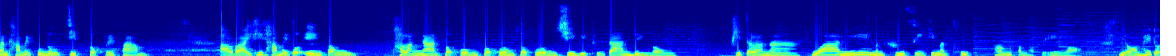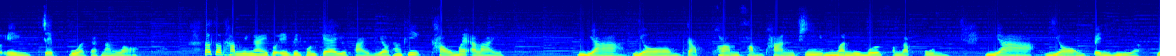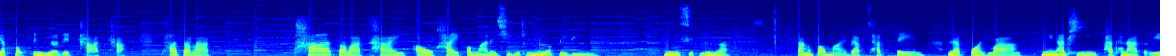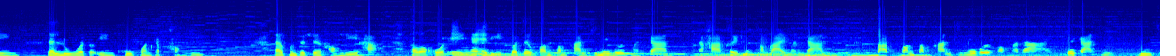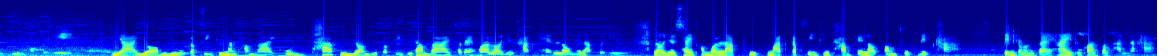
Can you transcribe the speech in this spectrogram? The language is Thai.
มันทำให้คุณต้องจิตตกด้วยซ้ำ อะไรที่ทำให้ตัวเองต้องพลังงานตกลง ตกลง ตกลงชีวิตทุกด้านดิ่งลง พิจารณา ว่านี่มันคือสิ่งที่มันถูกต้องสำหรับตัวเองหรอยอมให้ตัวเองเจ็บปวดแบบนั้นหรอแล้วจะทำยังไงตัวเองเป็นคนแก้อยู่ฝ่ายเดียว ทั้งที่เขาไม่อะไร อย่ายอมกับความสัมพันธ์ที่มันไม่เวิร์กสำหรับคุณ อย่ายอมเป็นเหยื่อ อย่าตกเป็นเหยื่อเด็ดขาดค่ะ ถ้าจะรัก ถ้าจะรักใครเอาใครเข้ามาในชีวิตเลือกดีๆ มีสิทธิ์เลือก ตั้งเป้าหมายแบบชัดเจน และปล่อยวาง มีหน้าที่พัฒนาตัวเอง และรู้ว่าตัวเองคู่ควรกับของดี แล้วคุณจะเจอของดีค่ะ เพราะว่าโค้ดเองในอดีตก็เจอความสัมพันธ์ที่ไม่เวิร์กเหมือนกันนะคะ เคยถูกทำร้ายเหมือนกัน ตัดความสัมพันธ์ที่ไม่เวิร์กออกมาได้ ด้วยการที่รู้จุดยืนของตัวเอง อย่ายอมอยู่กับสิ่งที่มันทำร้ายคุณ ถ้าคุณยอมอยู่กับสิ่งที่ทำร้าย แสดงว่าเรายังขาดแคลนเราไม่รักตัวเอง เราอย่าใช้คำว่ารักผูกมัดกับสิ่งที่ทำให้เราต้องถูกเด็ดขาด เป็นกำลังใจให้ทุกความสัมพันธ์นะคะ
